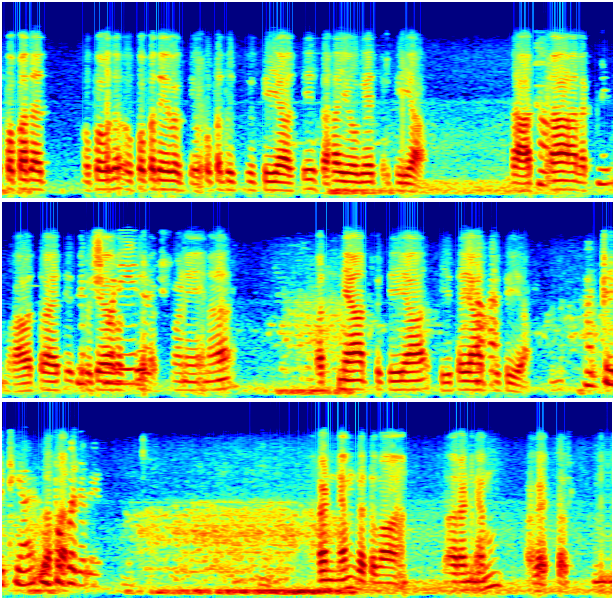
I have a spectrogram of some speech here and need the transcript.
उपपद उपपद उपपदे विभक्ति उपपद तृतीया अस्ति सः योगे तृतीया। भ्रात्रा लक् भ्रात्रा इति तृतीया विभक्ति लक्ष्मणेन। पत्न्या तृतीया सीतया तृतीया। हा, अरण्यं गतवान् अरण्यम् अगच्छत्।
